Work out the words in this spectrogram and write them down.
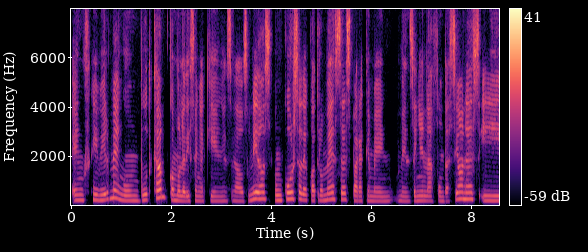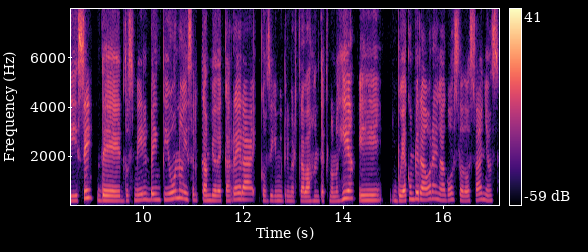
inscribirme en un bootcamp, como le dicen aquí en Estados Unidos, un curso de cuatro meses para que me, me enseñen las fundaciones y sí, de 2021 hice el cambio de carrera, conseguí mi primer trabajo en tecnología y voy a cumplir ahora en agosto dos años.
